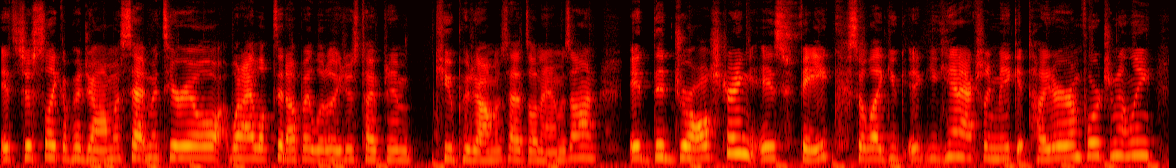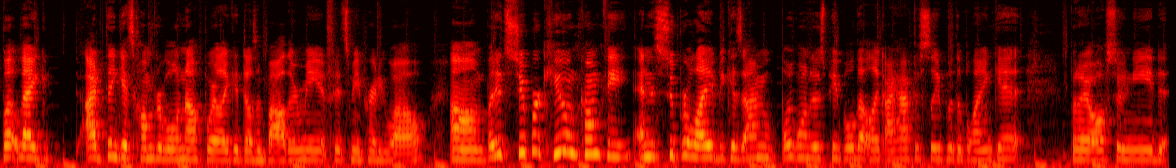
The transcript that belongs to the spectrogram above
It's just like a pajama set material. When I looked it up, I literally just typed in cute pajama sets on Amazon. It the drawstring is fake, so like you you can't actually make it tighter, unfortunately. But like I think it's comfortable enough where like it doesn't bother me. It fits me pretty well. Um, but it's super cute and comfy, and it's super light because I'm like one of those people that like I have to sleep with a blanket, but I also need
